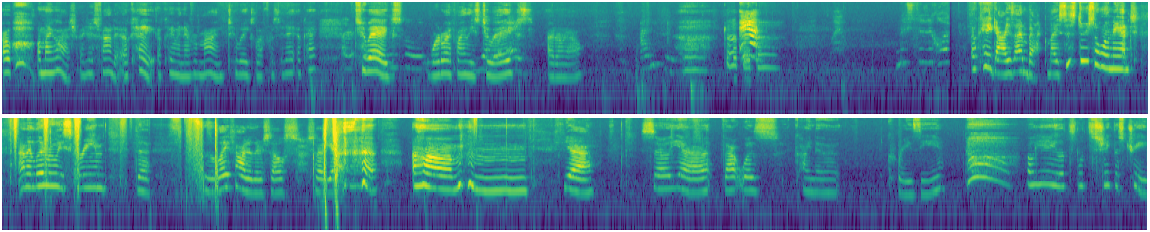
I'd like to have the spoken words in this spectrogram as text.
Oh, oh my gosh, I just found it. Okay, okay, well, never mind. Two eggs left for today. Okay, two eggs. Where do I find these two eggs? I don't know. Okay, guys, I'm back. My sister saw an ant, and I literally screamed the, the life out of themselves. So yeah, um, yeah. So yeah, that was kind of crazy. oh yay! Let's let's shake this tree.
